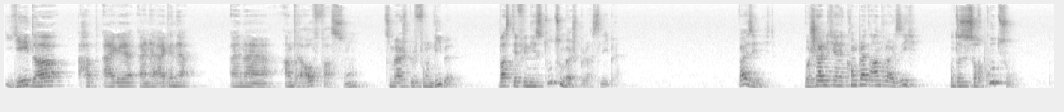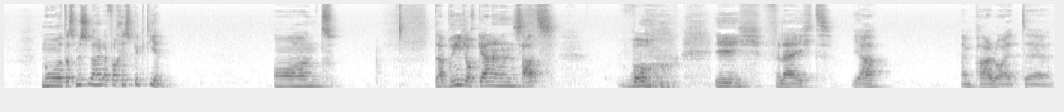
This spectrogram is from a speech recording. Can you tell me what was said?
jeder hat eine eigene, eine andere Auffassung, zum Beispiel von Liebe. Was definierst du zum Beispiel als Liebe? Weiß ich nicht. Wahrscheinlich eine komplett andere als ich. Und das ist auch gut so. Nur das müssen wir halt einfach respektieren. Und da bringe ich auch gerne einen Satz, wo ich vielleicht ja ein paar Leute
